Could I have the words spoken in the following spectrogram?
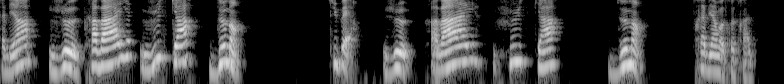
Très bien. Je travaille jusqu'à demain. Super. Je travaille jusqu'à demain. Très bien votre phrase.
